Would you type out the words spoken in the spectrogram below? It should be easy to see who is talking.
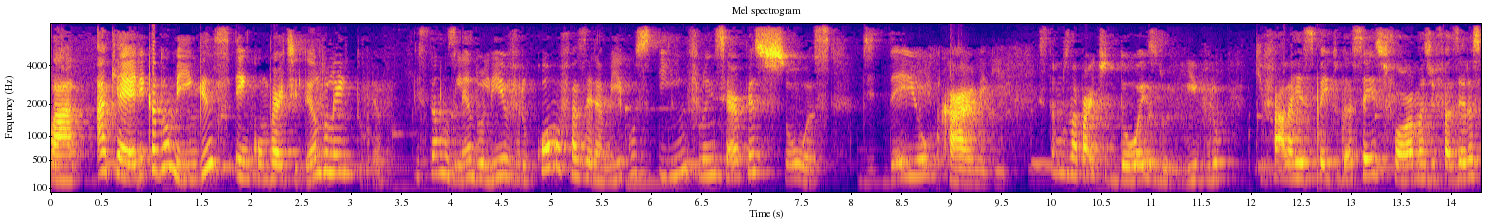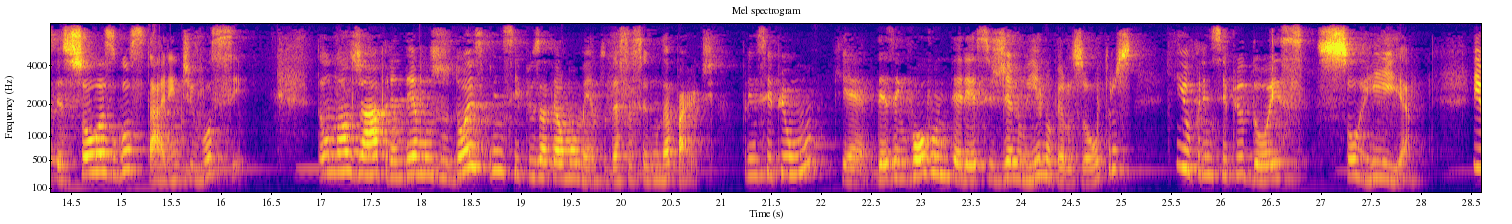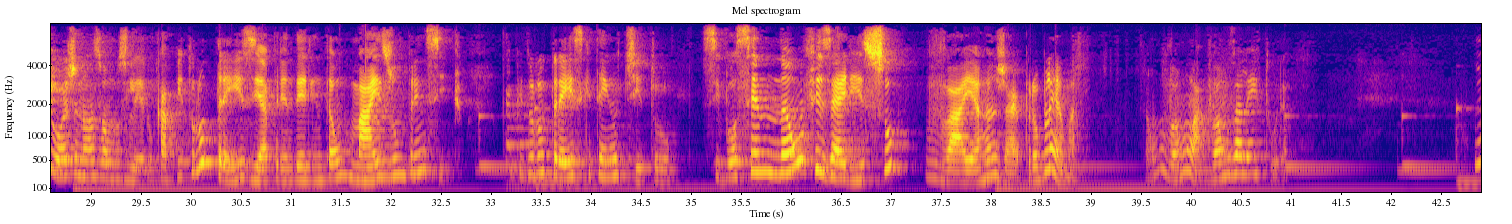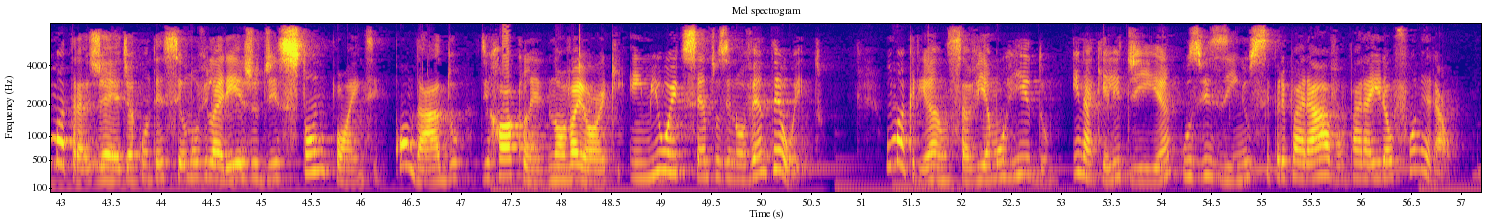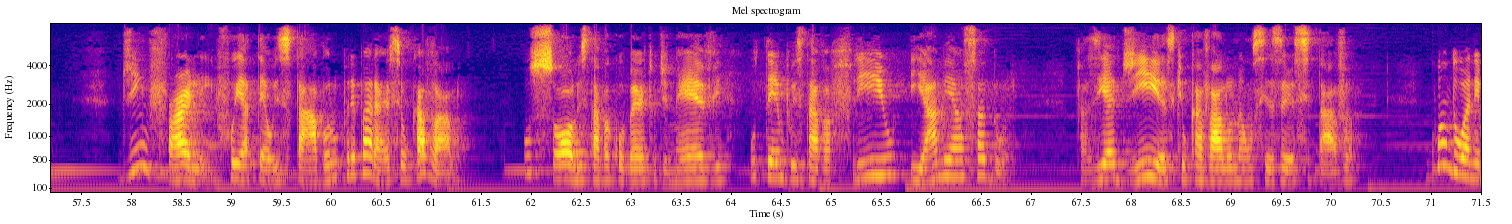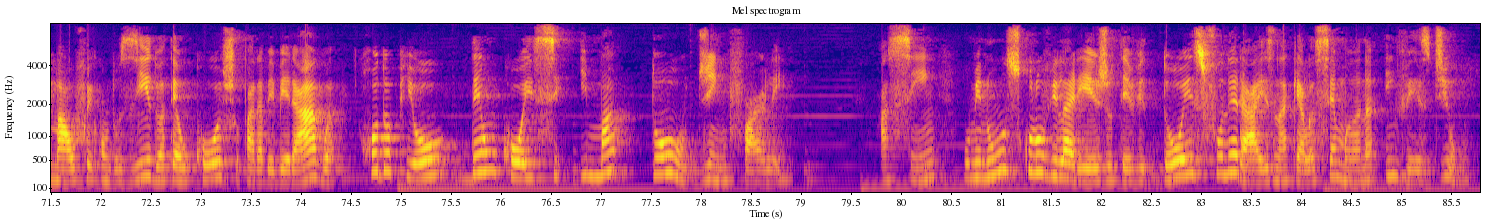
Speaker 1: Olá, aqui é Erika Domingues em Compartilhando Leitura. Estamos lendo o livro Como Fazer Amigos e Influenciar Pessoas, de Dale Carnegie. Estamos na parte 2 do livro, que fala a respeito das seis formas de fazer as pessoas gostarem de você. Então, nós já aprendemos os dois princípios até o momento dessa segunda parte. O princípio 1, um, que é desenvolva um interesse genuíno pelos outros, e o princípio 2, sorria. E hoje nós vamos ler o capítulo 3 e aprender então mais um princípio. Capítulo 3 que tem o título: Se você não fizer isso, vai arranjar problema. Então vamos lá, vamos à leitura. Uma tragédia aconteceu no vilarejo de Stone Point, condado de Rockland, Nova York, em 1898. Uma criança havia morrido e naquele dia os vizinhos se preparavam para ir ao funeral. Jim Farley foi até o estábulo preparar seu cavalo. O solo estava coberto de neve, o tempo estava frio e ameaçador. Fazia dias que o cavalo não se exercitava. Quando o animal foi conduzido até o coxo para beber água, rodopiou, deu um coice e matou Jim Farley. Assim, o minúsculo vilarejo teve dois funerais naquela semana em vez de um.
